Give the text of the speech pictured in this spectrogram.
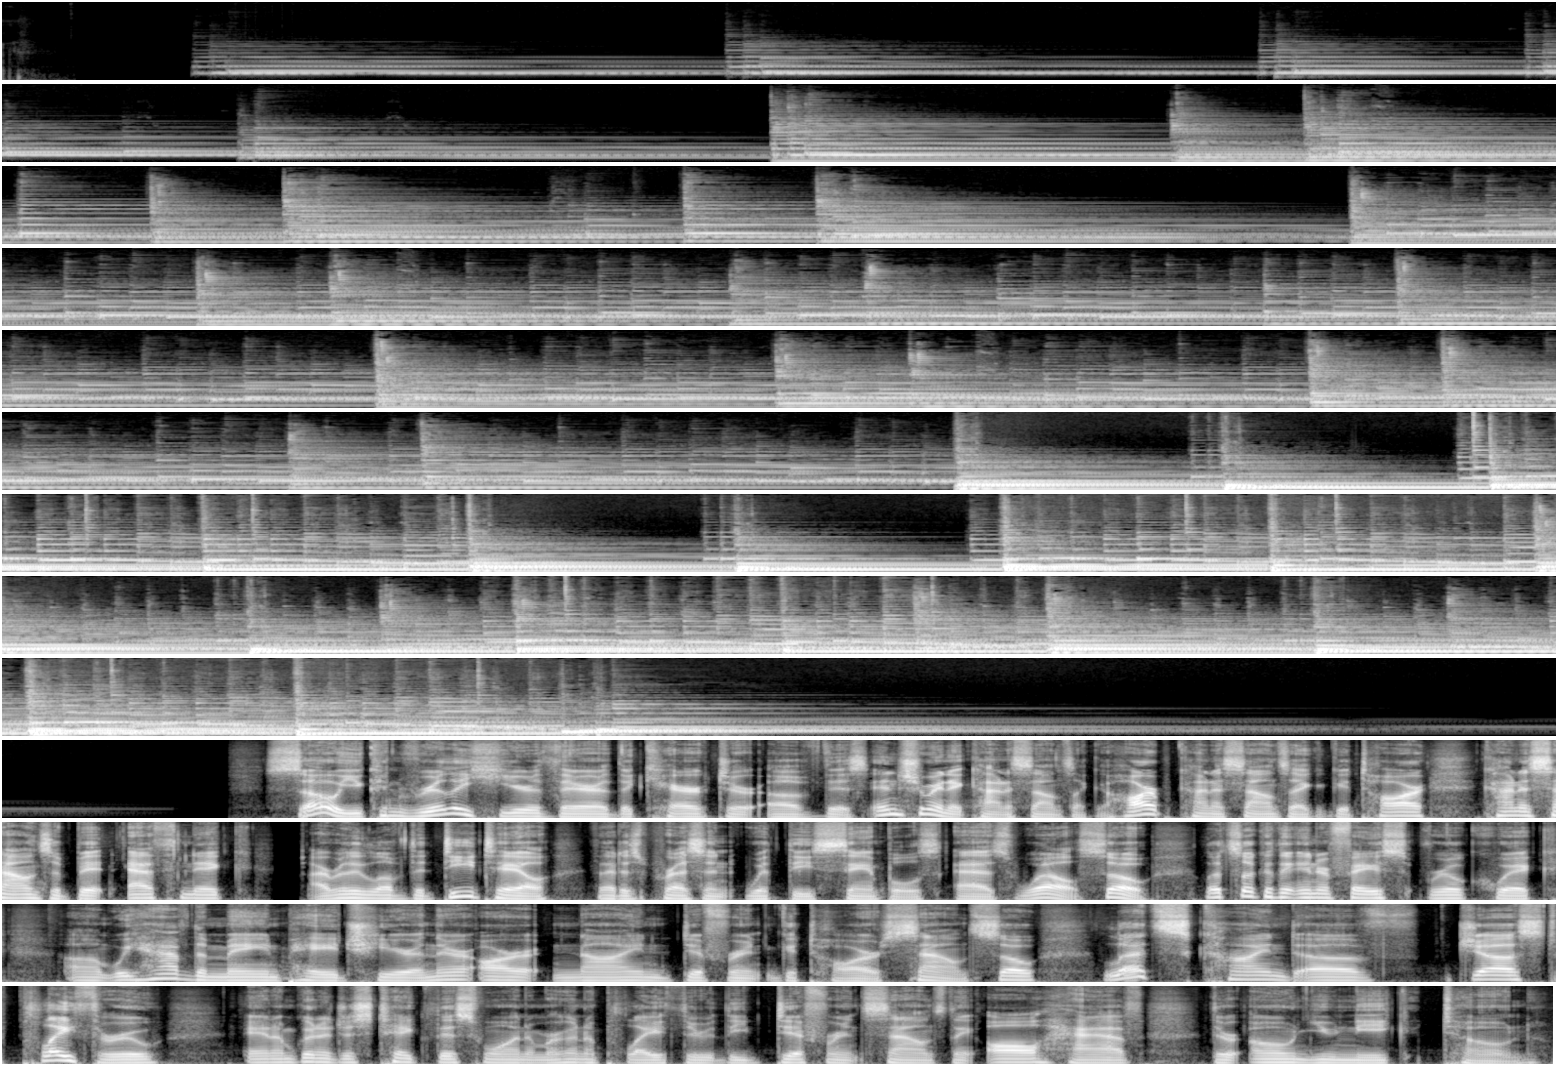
So you can really hear there the character of this instrument. It kind of sounds like a harp, kind of sounds like a guitar, kind of sounds a bit ethnic. I really love the detail that is present with these samples as well. So let's look at the interface real quick. Um, we have the main page here and there are nine different guitar sounds. So let's kind of just play through and I'm going to just take this one and we're going to play through the different sounds. They all have their own unique tone.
